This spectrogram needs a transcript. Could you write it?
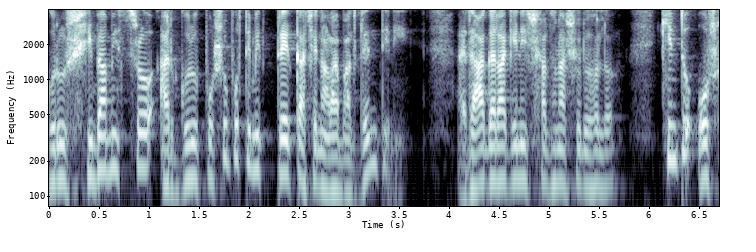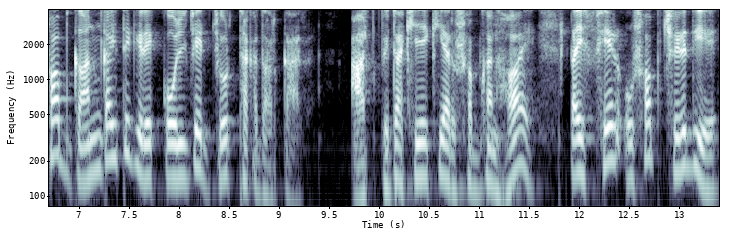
গুরু শিবা মিশ্র আর গুরু পশুপতি মিত্রের কাছে নাড়া বাঁধলেন তিনি। রাগারাগিনীর সাধনা শুরু হলো, কিন্তু ওসব গান গাইতে গেলে কলজের জোর থাকা দরকার। আধ পেটা খেয়ে কি আর ওসব গান হয়? তাই ফের ওসব ছেড়ে দিয়ে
